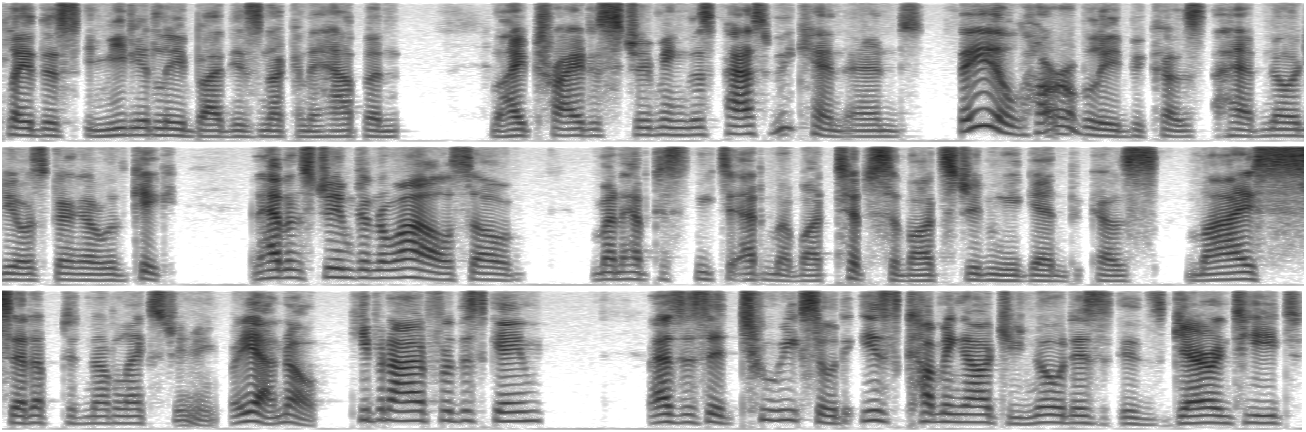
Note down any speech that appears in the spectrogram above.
play this immediately, but it's not going to happen. I tried streaming this past weekend and failed horribly because I had no idea what's going on with Kick and haven't streamed in a while. So I'm gonna have to speak to Adam about tips about streaming again because my setup did not like streaming. But yeah, no, keep an eye out for this game. As I said, two weeks, so it is coming out. You know it is. It's guaranteed.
